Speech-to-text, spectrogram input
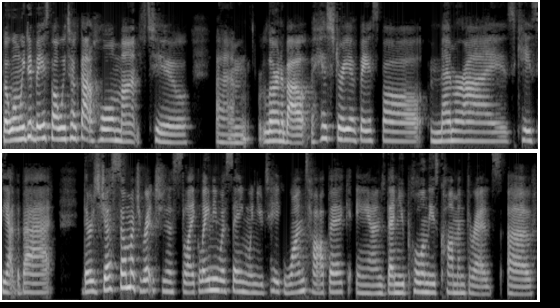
But when we did baseball, we took that whole month to um, learn about the history of baseball, memorize Casey at the bat. There's just so much richness. Like Laney was saying, when you take one topic and then you pull in these common threads of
